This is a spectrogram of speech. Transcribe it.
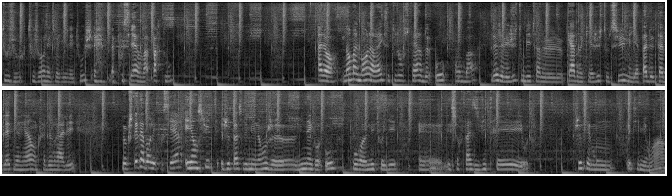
toujours, toujours nettoyer les touches. La poussière va partout. Alors, normalement, la règle, c'est toujours faire de haut en bas. Là, j'avais juste oublié de faire le, le cadre qui est juste au-dessus, mais il n'y a pas de tablette ni rien, donc ça devrait aller. Donc je fais d'abord les poussières et ensuite je passe le mélange euh, vinaigre-eau pour euh, nettoyer euh, les surfaces vitrées et autres. Je fais mon petit miroir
